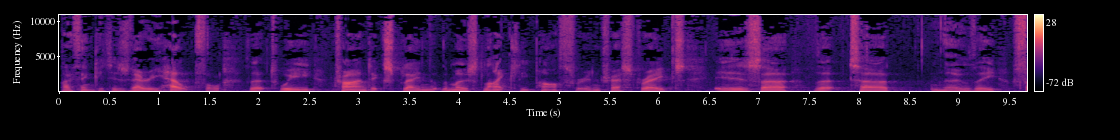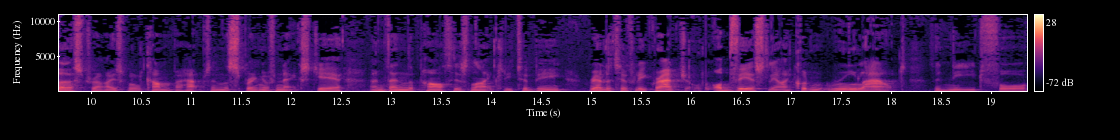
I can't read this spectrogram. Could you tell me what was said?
I think it is very helpful that we try and explain that the most likely path for interest rates is uh, that uh, you know, the first rise will come perhaps in the spring of next year, and then the path is likely to be relatively gradual. Obviously, I couldn't rule out the need for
